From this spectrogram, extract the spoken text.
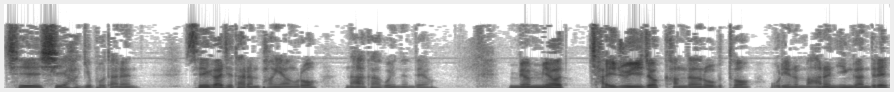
제시하기보다는 세 가지 다른 방향으로 나아가고 있는데요. 몇몇 자유주의적 강단으로부터 우리는 많은 인간들의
